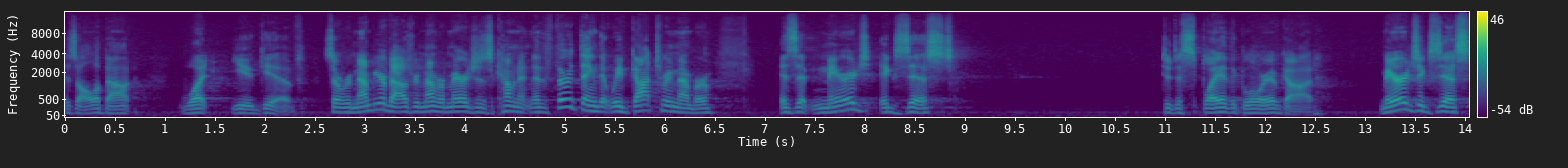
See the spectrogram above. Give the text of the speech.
is all about what you give. So remember your vows, remember marriage is a covenant. And the third thing that we've got to remember is that marriage exists to display the glory of God. Marriage exists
